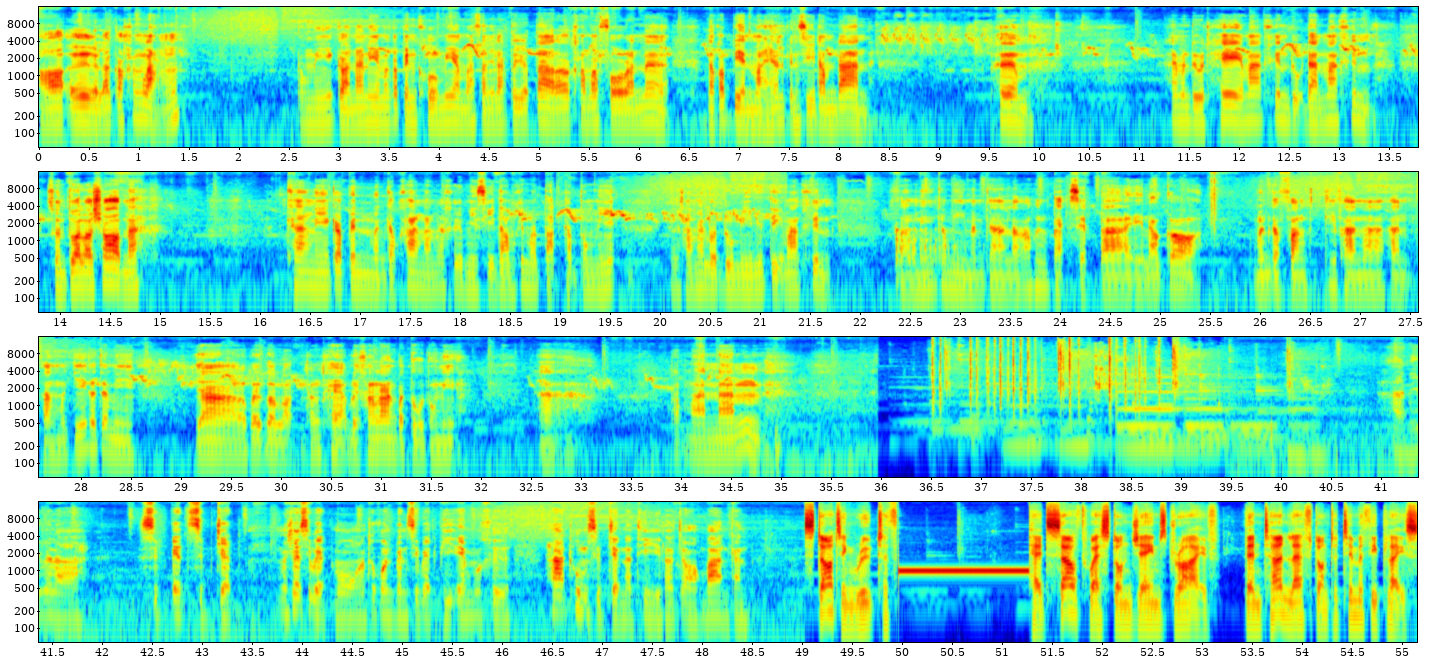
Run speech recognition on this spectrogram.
อ๋อ เออ แล้วก็ข้างหลัง ตรงนี้ก่อนหน้านี้มันก็เป็นโครเมียมสัญลักษณ์โตโยต้าแล้วก็คำว่า Forerunner แล้วก็เปลี่ยนใหม่ให้มันเป็นสีดำด้าน เพิ่มให้มันดูเท่มากขึ้นดุดันมากขึ้น ส่วนตัวเราชอบนะ ข้างนี้ก็เป็นเหมือนกับข้างนั้นก็คือมีสีดำขึ้นมาตัดกับตรงนี้จะทำให้รถดูมีมิติมากขึ้น ฝั่งนี้ก็มีเหมือนกันแล้วก็เพิ่งแปะเสร็จไปแล้วก็เหมือนกับฝั่งที่ผ่านมาผ่านฝั่งเมื่อกี้ก็จะมียาวไปตลอดทั้งแถบเลยข้างล่างประตูตรงนี้ อ่า ประมาณนั้น อันนี้เวลา 11 17 ไม่ใช่ 11 โมงนะทุกคนเป็น 11 PM ก็คือ5ทุ่ม 17 นาทีเราจะออกบ้านกัน Starting route to Th- Head southwest on James Drive, then turn left onto Timothy Place.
